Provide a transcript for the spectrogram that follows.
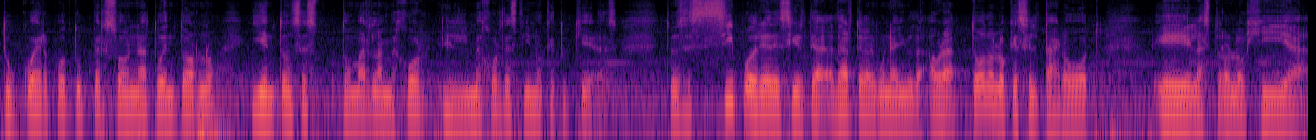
tu cuerpo, tu persona, tu entorno y entonces tomar la mejor, el mejor destino que tú quieras. Entonces sí podría decirte, darte alguna ayuda. Ahora, todo lo que es el tarot, eh, la astrología,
